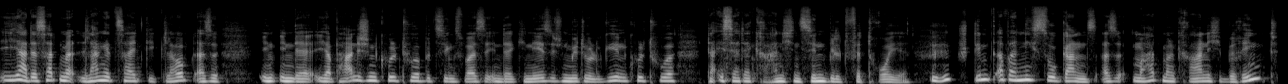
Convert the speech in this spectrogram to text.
Ja, das hat man lange Zeit geglaubt. Also in, in der japanischen Kultur beziehungsweise in der chinesischen Mythologie und Kultur, da ist ja der Kranich ein Sinnbild für Treue. Mhm. Stimmt aber nicht so ganz. Also man hat mal Kraniche beringt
